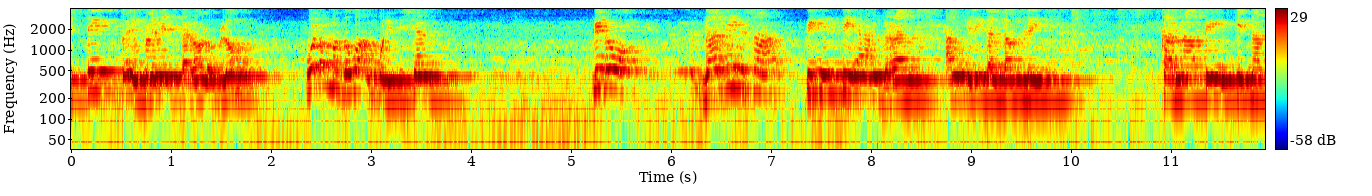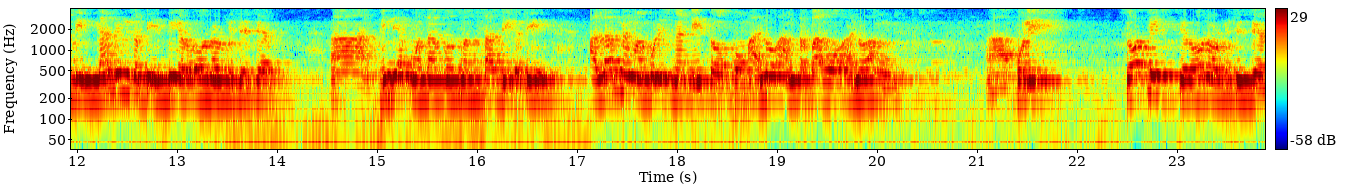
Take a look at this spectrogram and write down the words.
stick to implement the rule of law, walang magawa ang politisyan. Pero galing sa PNP ang drugs, ang illegal gambling, carnapping, kidnapping, galing sa PNP, Your Honor, Mr. Sir. Ah, hindi ako matakot magsabi kasi alam ng mga pulis nandito kung ano ang trabaho, ano ang ah, pulis. So at least, Your Honor, Mr. Sir,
